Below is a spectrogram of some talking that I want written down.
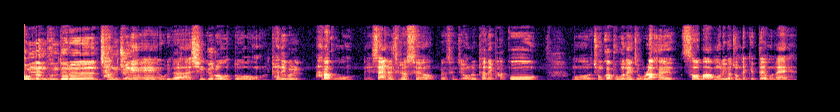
없는 분들은 장중에 우리가 신규로 또 편입을 하라고 네, 사인을 드렸어요. 그래서 이제 오늘 편입하고 뭐 종가 부근에 이제 올라가서 마무리가 좀 됐기 때문에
